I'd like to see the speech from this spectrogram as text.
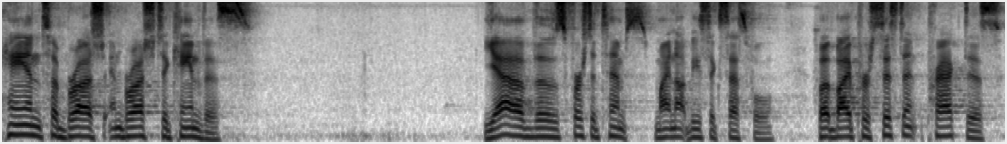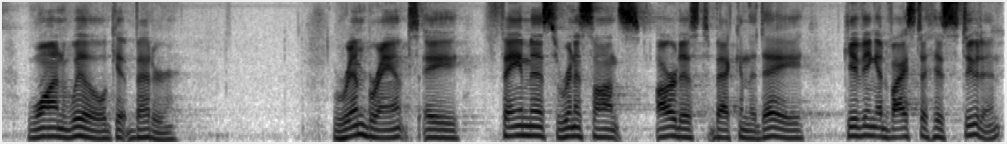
hand to brush and brush to canvas? Yeah, those first attempts might not be successful, but by persistent practice, one will get better. Rembrandt, a famous Renaissance artist back in the day, giving advice to his student,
